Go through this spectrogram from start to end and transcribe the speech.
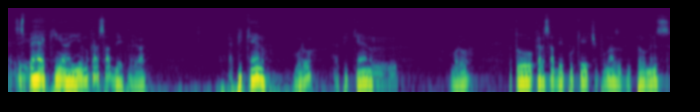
É Esses perrequinhos aí eu não quero saber, tá ligado? É pequeno, morou? É pequeno. Uhum. Morou? Eu tô, quero saber porque, tipo, nós, pelo menos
